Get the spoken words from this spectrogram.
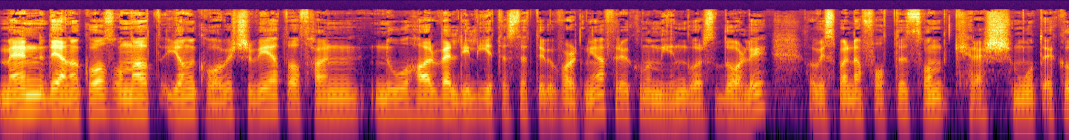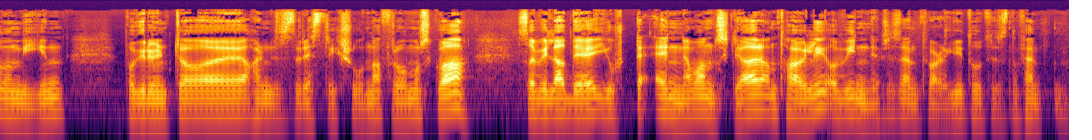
Men det er nok også sånn at Janukovitsj vet at han nå har veldig lite støtte i befolkninga, for økonomien går så dårlig. Og hvis man har fått et sånt krasj mot økonomien pga. Eh, handelsrestriksjoner fra Moskva, så ville det gjort det enda vanskeligere antagelig å vinne presidentvalget i 2015.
